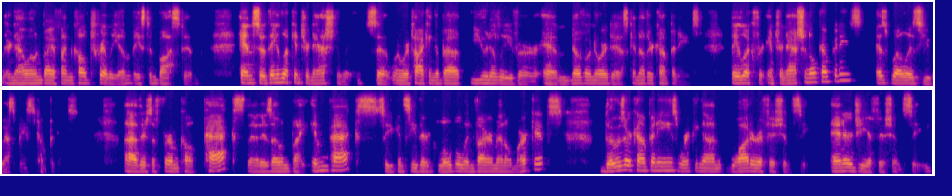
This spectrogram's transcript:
they're now owned by a fund called Trillium based in Boston. And so they look internationally. So when we're talking about Unilever and Novo Nordisk and other companies, they look for international companies as well as US based companies. Uh, there's a firm called PAX that is owned by Impax. So you can see their global environmental markets. Those are companies working on water efficiency, energy efficiency,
